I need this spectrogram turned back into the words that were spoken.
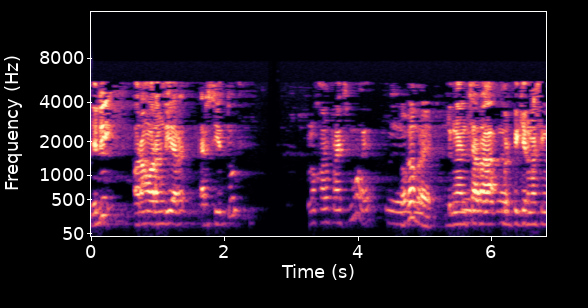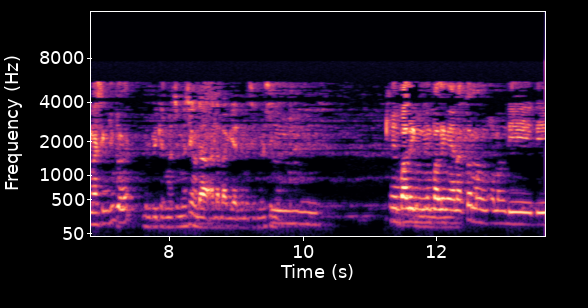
Jadi orang-orang di RC itu lokal pride semua ya. Lokal pride. Dengan cara berpikir masing-masing juga. Berpikir masing-masing udah ada bagiannya masing-masing. Hmm. Yang paling yang paling enak tuh emang emang di di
